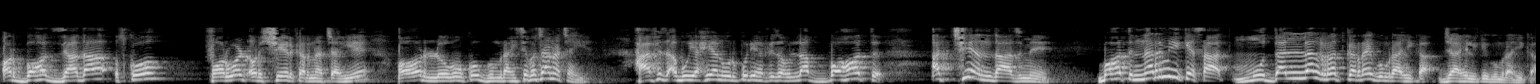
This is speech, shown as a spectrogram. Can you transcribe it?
اور بہت زیادہ اس کو فارورڈ اور شیئر کرنا چاہیے اور لوگوں کو گمراہی سے بچانا چاہیے۔ حافظ ابو یحییٰ نور پوری حفظ اللہ بہت اچھے انداز میں، بہت نرمی کے ساتھ مدلل رد کر رہے ہیں گمراہی کا، جاہل کی گمراہی کا۔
